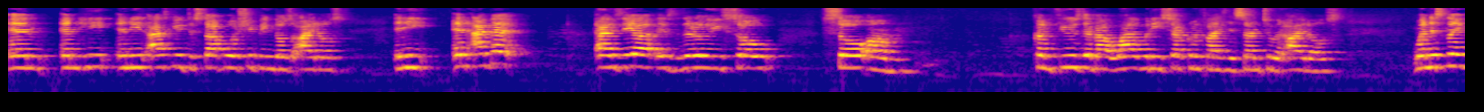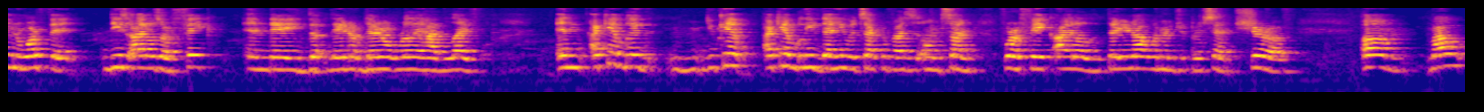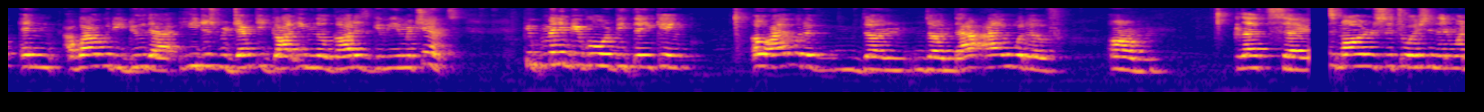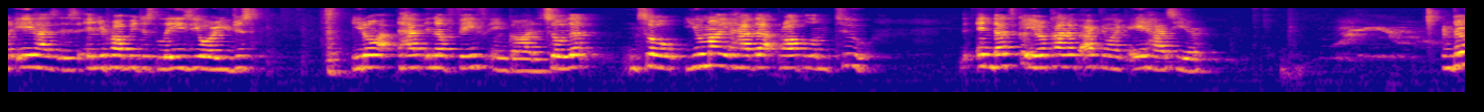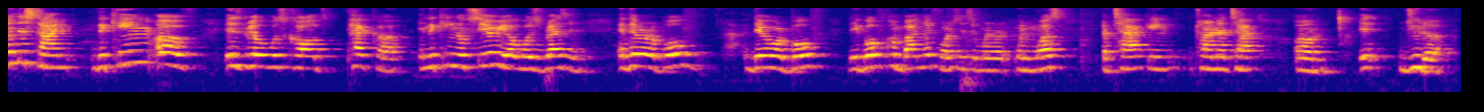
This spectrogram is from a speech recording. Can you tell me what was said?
And and he and he's asking you to stop worshiping those idols. And he and I bet Isaiah is literally so so um confused about why would he sacrifice his son to an idols when it's not even worth it. These idols are fake and they they don't they don't really have life. And I can't believe you can't I can't believe that he would sacrifice his own son for a fake idol that you're not 100% sure of. Um, why and why would he do that? He just rejected God even though God is giving him a chance. Many people would be thinking, "Oh, I would have done done that. I would have, um, let's say, smaller situation than what Ahaz is, and you're probably just lazy or you just you don't have enough faith in God. So that so you might have that problem too, and that's you're kind of acting like Ahaz here. During this time, the king of Israel was called Pekah, and the king of Syria was Rezin, and they were both they were both they both combined their forces and were when was attacking trying to attack um, it, Judah.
